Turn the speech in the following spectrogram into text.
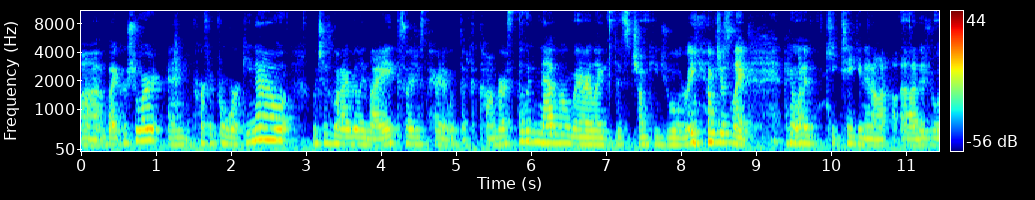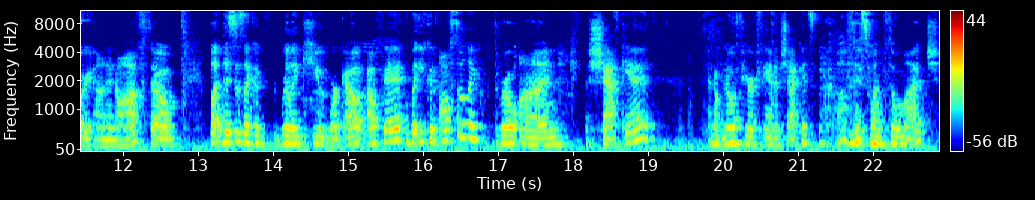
um, biker short and perfect for working out, which is what I really like. So I just paired it with the Converse. I would never wear like this chunky jewelry. I'm just like, I don't want to keep taking it on, uh, the jewelry on and off. So, but this is like a really cute workout outfit, but you can also like throw on a shacket. I don't know if you're a fan of shackets, but I love this one so much.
